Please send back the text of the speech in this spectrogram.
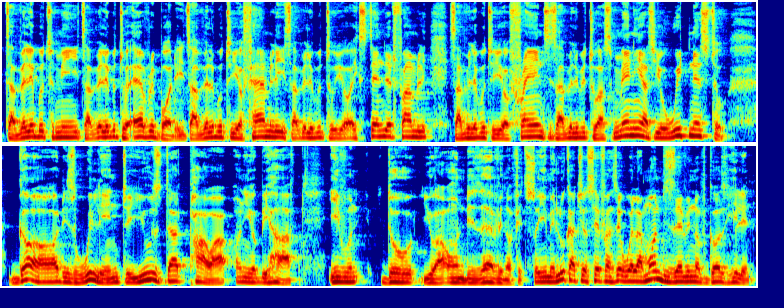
it's available to me, it's available to everybody. It's available to your family, it's available to your extended family, it's available to your friends, it's available to as many as you witness to. God is willing to use that power on your behalf, even though you are undeserving of it. So you may look at yourself and say, Well, I'm undeserving of God's healing.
